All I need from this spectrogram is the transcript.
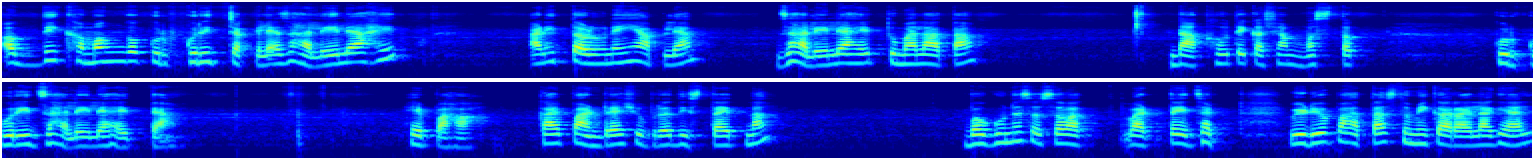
अगदी खमंग कुरकुरीत चकल्या झालेल्या आहेत आणि तळूनही आपल्या झालेल्या आहेत. तुम्हाला आता दाखवते कशा मस्त कुरकुरीत झालेल्या आहेत त्या. हे पहा. काय पांढऱ्या शुभ्र दिसत आहेत ना? बघूनच असं वाट वाटतंय झट. व्हिडिओ पाहताच तुम्ही करायला घ्याल.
